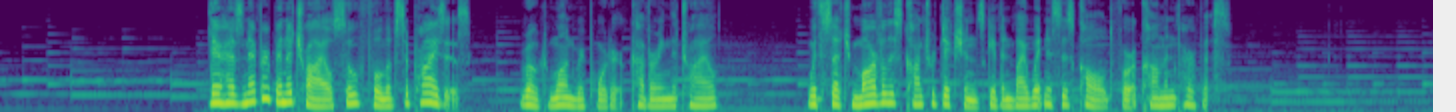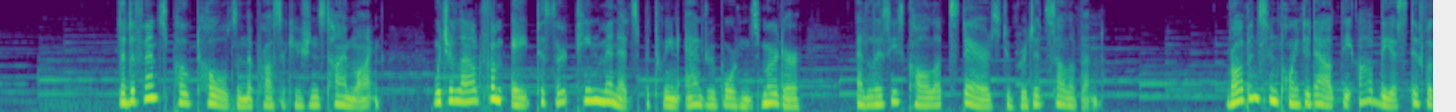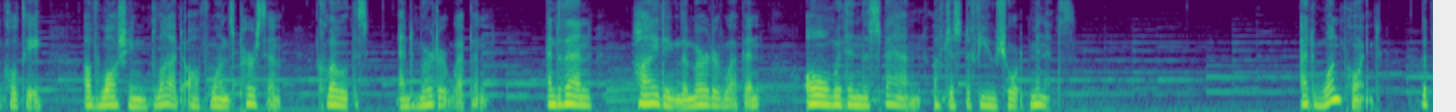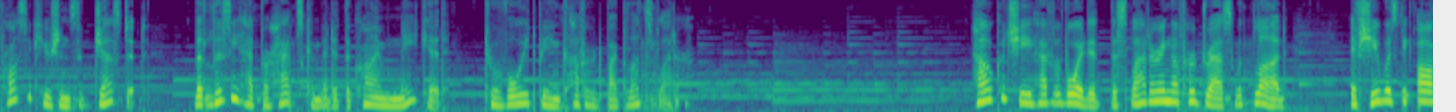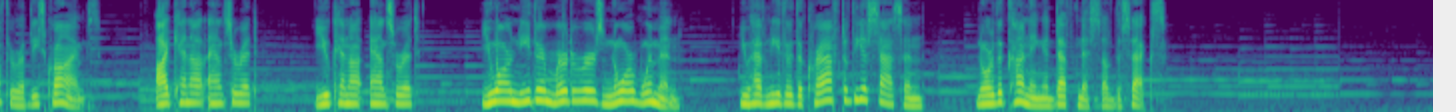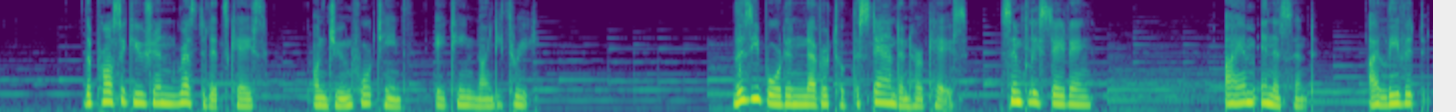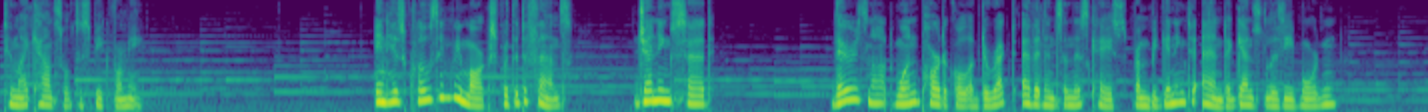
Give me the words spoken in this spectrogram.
There has never been a trial so full of surprises, wrote one reporter covering the trial with such marvelous contradictions given by witnesses called for a common purpose. The defense poked holes in the prosecution's timeline, which allowed from 8 to 13 minutes between Andrew Borden's murder and Lizzie's call upstairs to Bridget Sullivan. Robinson pointed out the obvious difficulty of washing blood off one's person, clothes, and murder weapon, and then hiding the murder weapon all within the span of just a few short minutes. At one point, the prosecution suggested that Lizzie had perhaps committed the crime naked to avoid being covered by blood splatter. How could she have avoided the splattering of her dress with blood if she was the author of these crimes? I cannot answer it. You cannot answer it. You are neither murderers nor women. You have neither the craft of the assassin nor the cunning and deftness of the sex. The prosecution rested its case on June 14, 1893. Lizzie Borden never took the stand in her case, simply stating, I am innocent. I leave it to my counsel to speak for me. In his closing remarks for the defense, Jennings said, there is not one particle of direct evidence in this case from beginning to end against Lizzie Borden.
